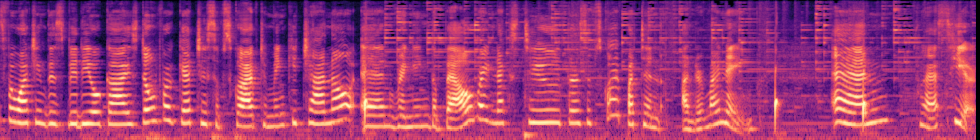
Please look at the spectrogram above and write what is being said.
Thanks for watching this video, guys. Don't forget to subscribe to Minky channel and ringing the bell right next to the subscribe button under my name. And press here.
